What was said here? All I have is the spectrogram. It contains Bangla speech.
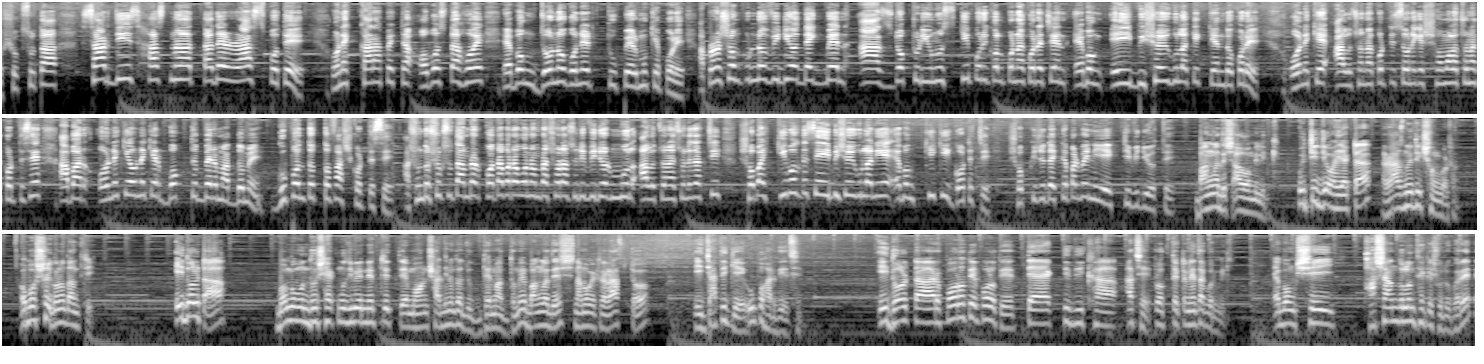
দর্শক শ্রোতা সার্জিস হাসনাত তাদের রাজপথে অনেক খারাপ একটা অবস্থা হয় এবং জনগণের তুপের মুখে পড়ে। আপনারা সম্পূর্ণ ভিডিও দেখবেন আজ ডক্টর ইউনুস কি পরিকল্পনা করেছেন এবং এই বিষয়গুলোকে কেন্দ্র করে অনেকে আলোচনা করতেছে অনেকে সমালোচনা করতেছে আবার অনেকে অনেকের বক্তব্যের মাধ্যমে গোপন তথ্য ফাঁস করতেছে। আসুন দর্শক শ্রোতা আমরা কথা বাড়াবো না, আমরা সরাসরি ভিডিওর মূল আলোচনায় চলে যাচ্ছি। সবাই কি বলতেছে এই বিষয়গুলো নিয়ে এবং কি কি ঘটেছে সবকিছু দেখতে পারবেন এই একটি ভিডিওতে। বাংলাদেশ আওয়ামী লীগ ঐতিহ্যবাহী একটা রাজনৈতিক সংগঠন। অবশ্যই গণতান্ত্রিক। এই দলটা বঙ্গবন্ধু শেখ মুজিবের নেতৃত্বে মহান স্বাধীনতা যুদ্ধের মাধ্যমে বাংলাদেশ নামক একটা রাষ্ট্র এই জাতিকে উপহার দিয়েছে। এই দলটার পরতে পরতে ত্যাগ, তিতিক্ষা আছে প্রত্যেকটা নেতাকর্মীর এবং সেই ভাষা আন্দোলন থেকে শুরু করে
